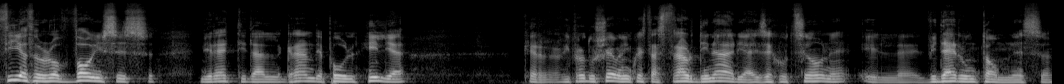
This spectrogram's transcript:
Theatre of Voices diretti dal grande Paul Hillier che riproducevano in questa straordinaria esecuzione il, il Viderum Tomnes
